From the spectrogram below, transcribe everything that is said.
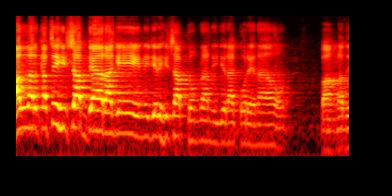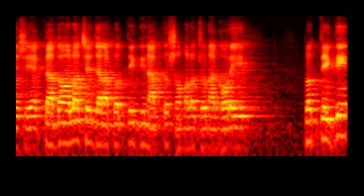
আল্লাহর কাছে হিসাব দেওয়ার আগে নিজের হিসাব তোমরা নিজেরা করে নাও। বাংলাদেশে একটা দল আছে যারা প্রত্যেকদিন আত্মসমালোচনা করে। প্রত্যেকদিন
